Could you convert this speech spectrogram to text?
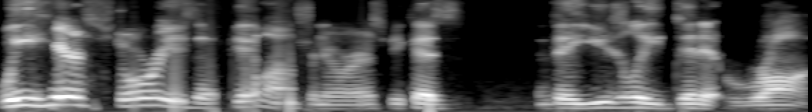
we hear stories of failed entrepreneurs because they usually did it wrong.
